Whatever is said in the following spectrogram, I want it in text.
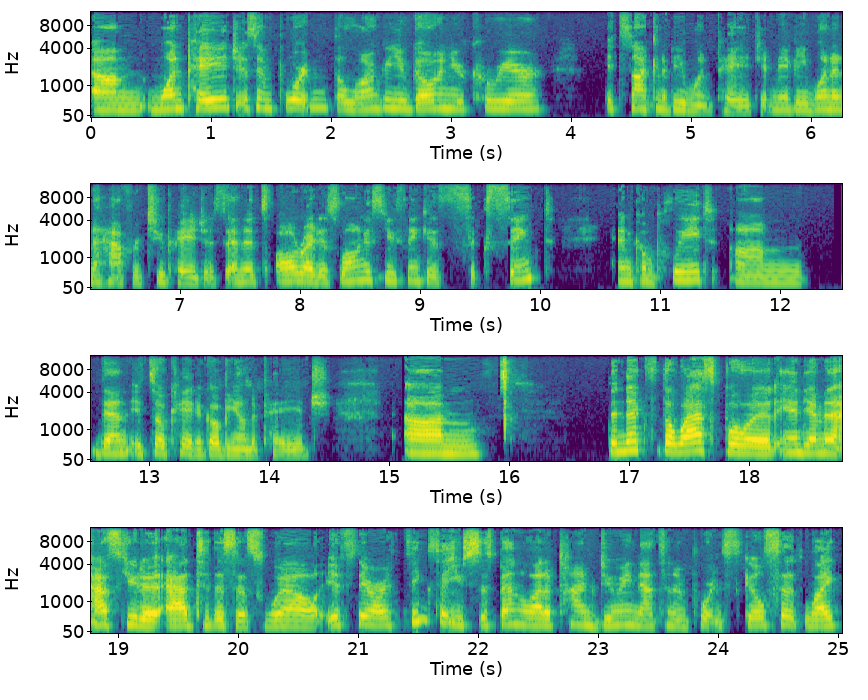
Um, one page is important. The longer you go in your career, it's not going to be one page. It may be one and a half or two pages. And it's all right as long as you think it's succinct and complete, um, then it's okay to go beyond a page. Um, The next, the last bullet, Andy, I'm going to ask you to add to this as well. If there are things that you spend a lot of time doing, that's an important skill set like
